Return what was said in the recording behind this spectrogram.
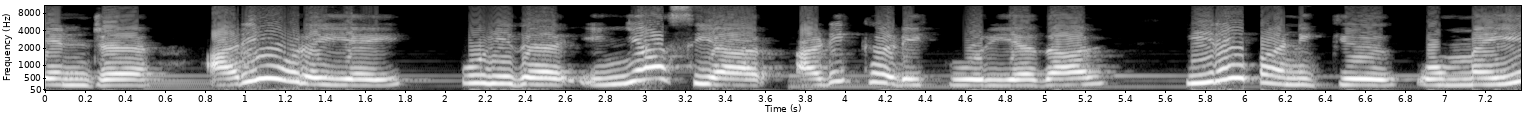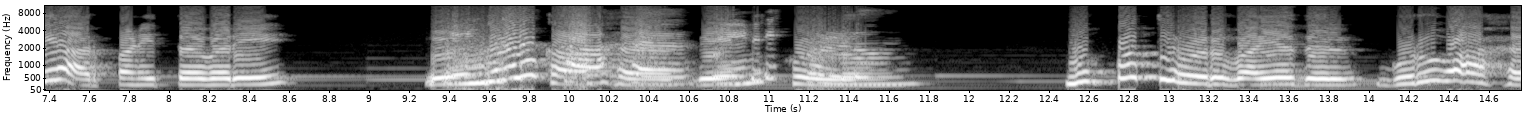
என்ற அறிவுரையை புனித இஞ்ஞாசியார் அடிக்கடி கூறியதால் இறைபணிக்கு உம்மையே அர்ப்பணித்தவரே எங்களுக்காக வேண்டிக் கொள்ளும் முப்பத்தி ஒரு வயதில் குருவாக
